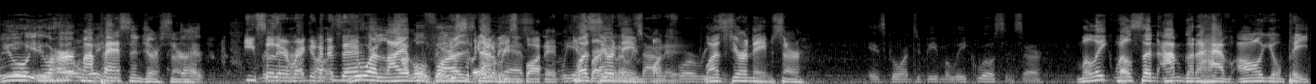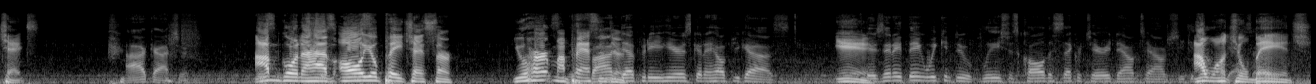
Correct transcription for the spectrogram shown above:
You you hurt no my way passenger, sir. That- He still didn't recognize that. You are liable for think his so. He's probably damage. gonna respawn it. We He's What's your name? respawn it. For a reason. What's your name, sir? It's going to be Malik Wilson, sir. Malik Wilson. I'm gonna have all your paychecks. I got you. I'm gonna have all your paychecks, sir. You hurt my This fine deputy here is going to help you guys. Yeah. If there's anything we can do, please just call the secretary downtown. She can I help you want guys your out. badge.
